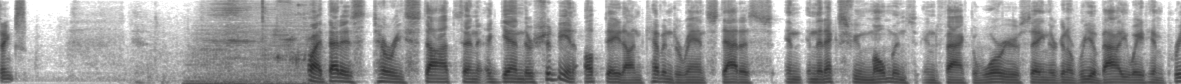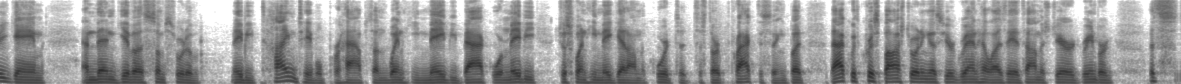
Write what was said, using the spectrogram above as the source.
Thanks. All right, that is Terry Stotts. And again, there should be an update on Kevin Durant's status in, in the next few moments. In fact, the Warriors saying they're going to reevaluate him pregame and then give us some sort of maybe timetable perhaps on when he may be back or maybe just when he may get on the court to, to start practicing. But back with Chris Bosh joining us here, Grant Hill, Isiah Thomas, Jared Greenberg. Let's,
